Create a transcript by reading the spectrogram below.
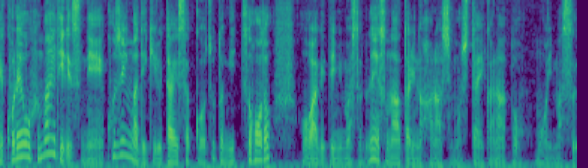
で、これを踏まえてですね、個人ができる対策をちょっと3つほど挙げてみましたので、そのあたりの話もしたいかなと思います。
